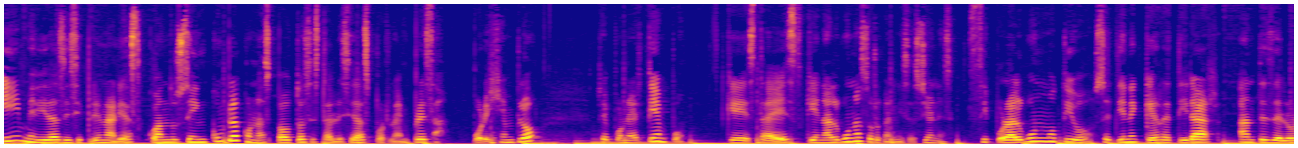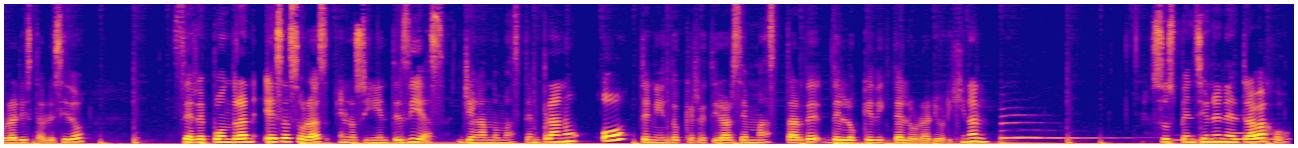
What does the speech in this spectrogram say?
y medidas disciplinarias cuando se incumpla con las pautas establecidas por la empresa. Por ejemplo, reponer tiempo, que esta es que en algunas organizaciones, si por algún motivo se tiene que retirar antes del horario establecido, se repondrán esas horas en los siguientes días, llegando más temprano o teniendo que retirarse más tarde de lo que dicta el horario original. Suspensión en el trabajo,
